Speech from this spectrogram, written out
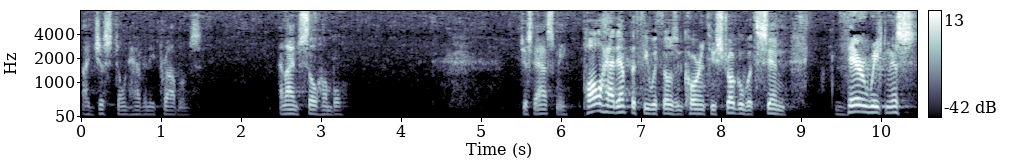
I just don't have any problems. And I'm so humble. Just ask me. Paul had empathy with those in Corinth who struggled with sin. Their weakness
